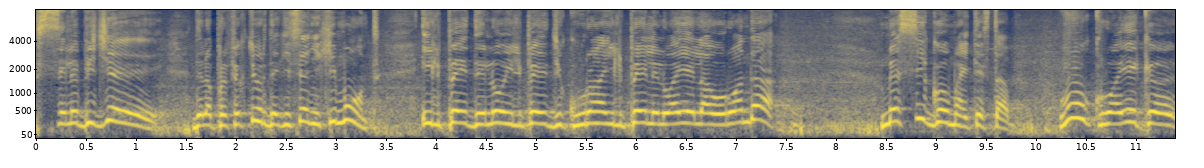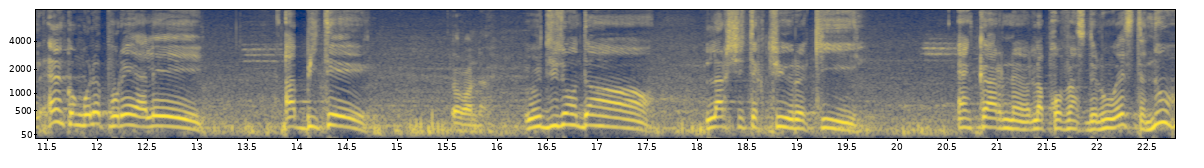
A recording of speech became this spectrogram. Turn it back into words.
C'est le budget de la préfecture de Gisenyi qui monte. Ils payent de l'eau, ils payent du courant, ils payent les loyers là au Rwanda. Mais si Goma était stable, vous croyez qu'un Congolais pourrait aller habiter, Au Rwanda. disons, dans l'architecture qui incarne la province de l'Ouest Non.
